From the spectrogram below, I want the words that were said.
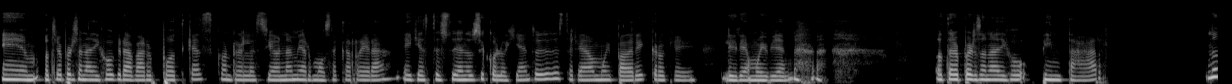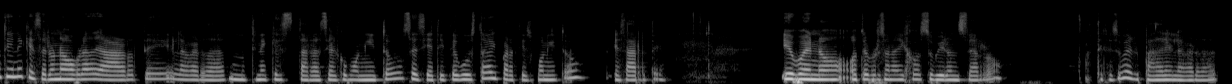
Em, otra persona dijo grabar podcast con relación a mi hermosa carrera. Ella está estudiando psicología, entonces estaría muy padre, creo que le iría muy bien. otra persona dijo pintar no tiene que ser una obra de arte, la verdad, no tiene que estar así algo bonito. Si a ti te gusta y para ti es bonito, es arte. Y bueno, otra persona dijo subir un cerro. Estaría súper padre, la verdad.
